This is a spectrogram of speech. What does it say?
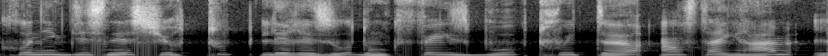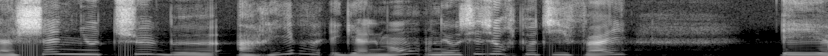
Chronique Disney, sur tous les réseaux, donc Facebook, Twitter, Instagram. La chaîne YouTube arrive également. On est aussi sur Spotify. Et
